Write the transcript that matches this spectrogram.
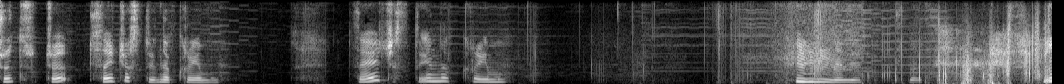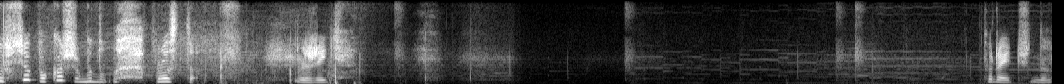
Це, це, це частина Криму. Це частина Криму. Ну все, поки що буду просто жити. Туреччина.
